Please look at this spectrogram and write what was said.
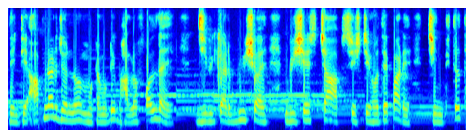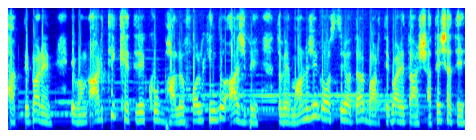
দিনটি আপনার জন্য মোটামুটি ভালো ফল দেয়। জীবিকার বিষয়ে বিশেষ চাপ সৃষ্টি হতে পারে, চিন্তিত থাকতে পারেন এবং আর্থিক ক্ষেত্রে খুব ভালো ফল কিন্তু আসবে। তবে মানসিক অস্থিরতা বাড়তে পারে তার সাথে সাথে।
